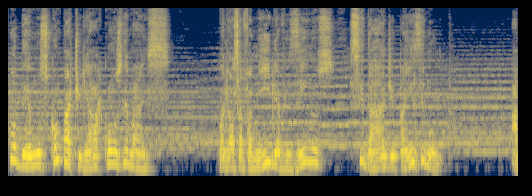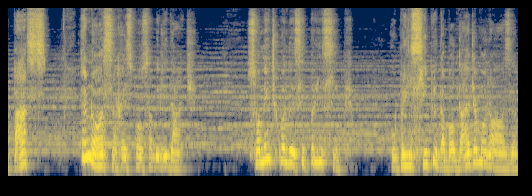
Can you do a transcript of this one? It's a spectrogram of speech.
podemos compartilhar com os demais, com a nossa família, vizinhos, cidade, país e mundo. A paz é nossa responsabilidade. Somente quando esse princípio, o princípio da bondade amorosa,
